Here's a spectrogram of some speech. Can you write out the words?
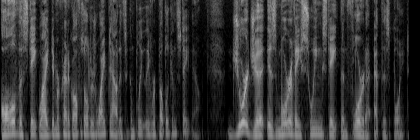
all the statewide Democratic office holders wiped out. It's a completely Republican state now. Georgia is more of a swing state than Florida at this point.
